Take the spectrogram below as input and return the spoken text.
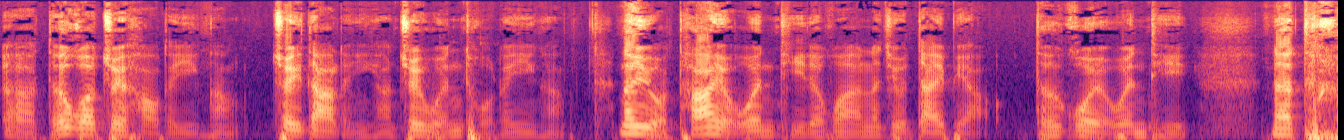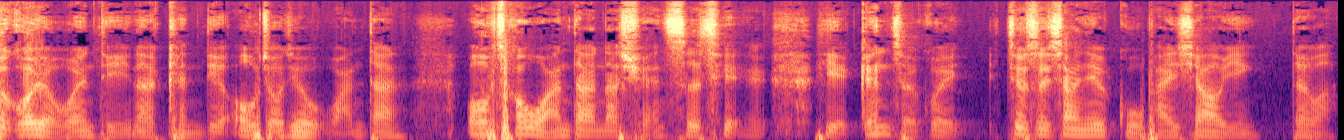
呃德国最好的银行、最大的银行、最稳妥的银行。那如果它有问题的话，那就代表德国有问题。那德国有问题，那肯定欧洲就完蛋。欧洲完蛋，那全世界也跟着会，就是像一个骨牌效应，对吧？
